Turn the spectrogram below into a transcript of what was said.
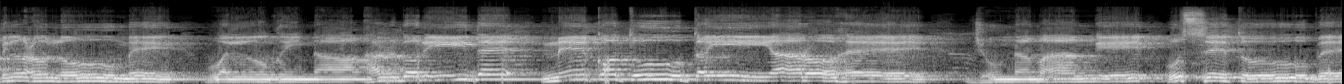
بالعلوم والغینا ہر گرید نیکو تو تیارو ہے، جو نہ مانگے اس سے تو بے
